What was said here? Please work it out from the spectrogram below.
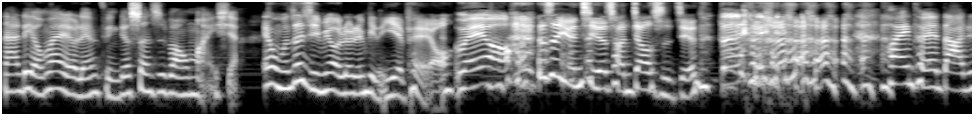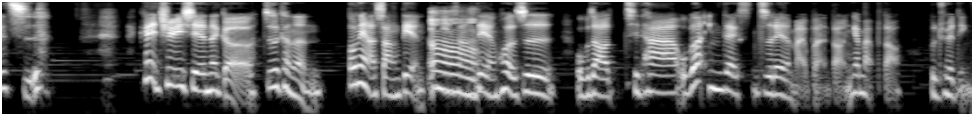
哪里有卖榴莲饼，就顺势帮我买一下。哎，我们这集没有榴莲饼的叶配哦，没有，这是云奇的传教时间。对，欢迎推荐大家去吃，可以去一些那个，就是可能东南亚商店、印尼商店，嗯、或者是。我不知道其他，我不知道 Index 之类的买不买到，应该买不到，不确定。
